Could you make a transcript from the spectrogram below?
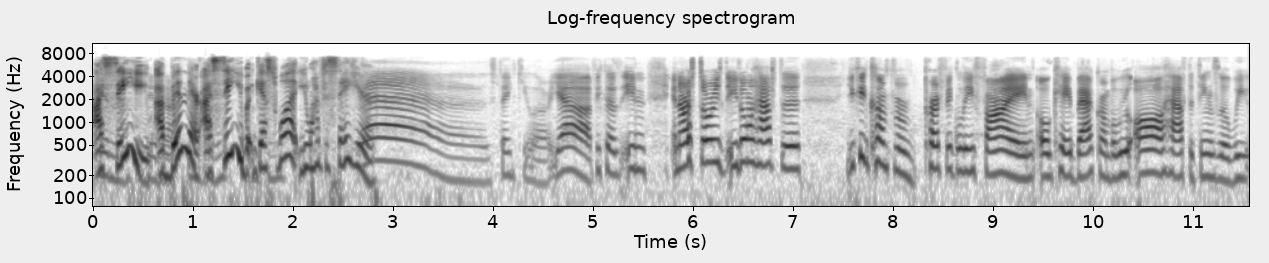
I see you. I've been there. I see you, but guess what? You don't have to stay here." Yes, thank you, Laura. Yeah, because in in our stories, you don't have to. You can come from perfectly fine, okay background, but we all have the things that we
